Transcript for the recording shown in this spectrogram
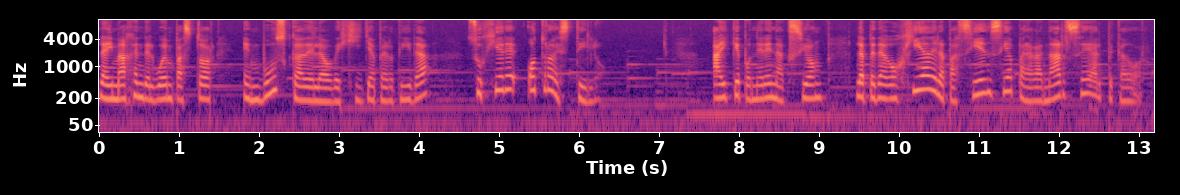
La imagen del buen pastor en busca de la ovejilla perdida sugiere otro estilo. Hay que poner en acción la pedagogía de la paciencia para ganarse al pecador.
